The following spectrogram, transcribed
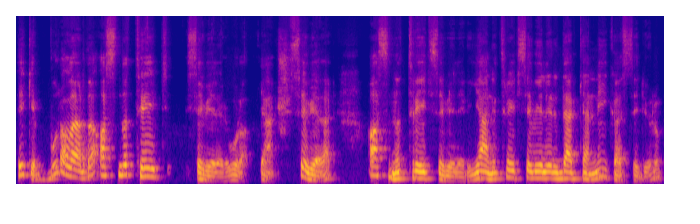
Peki buralarda aslında trade seviyeleri bura yani şu seviyeler aslında trade seviyeleri. Yani trade seviyeleri derken neyi kastediyorum?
